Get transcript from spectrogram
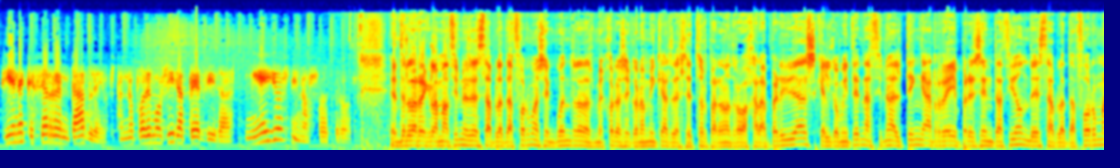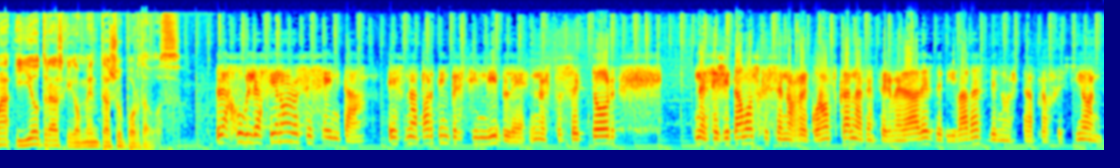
tiene que ser rentable. O sea, no podemos ir a pérdidas, ni ellos ni nosotros. Entre las reclamaciones de esta plataforma se encuentran las mejoras económicas del sector para no trabajar a pérdidas, que el Comité Nacional tenga representación de esta plataforma y otras que comenta su portavoz. La jubilación a los 60 es una parte imprescindible. Nuestro sector necesitamos que se nos reconozcan las enfermedades derivadas de nuestra profesión.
